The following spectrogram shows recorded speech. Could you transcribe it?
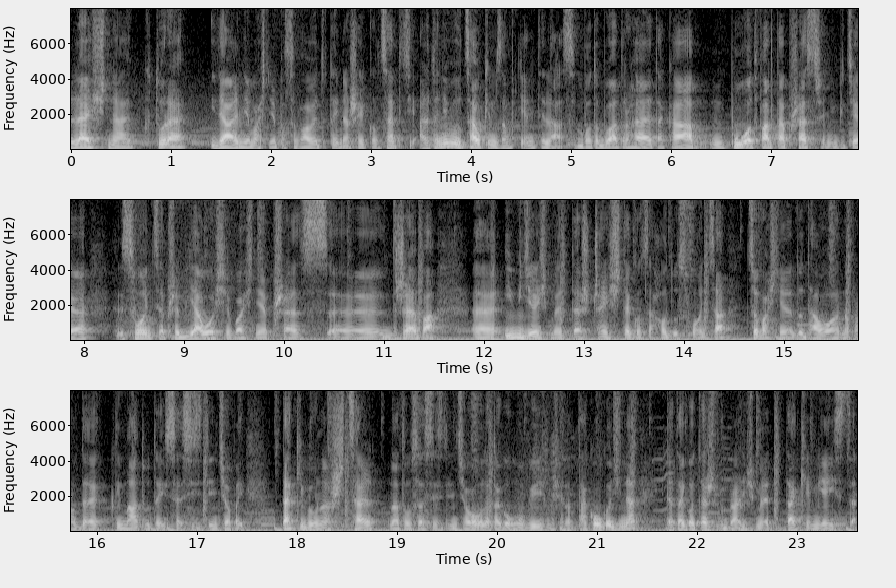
leśne, które idealnie właśnie pasowały do tej naszej koncepcji. Ale to nie był całkiem zamknięty las, bo to była trochę taka mm, półotwarta przestrzeń, gdzie słońce przebijało się właśnie przez e, drzewa e, i widzieliśmy też część tego zachodu słońca, co właśnie dodało naprawdę klimatu tej sesji zdjęciowej. Taki był nasz cel na tą sesję zdjęciową, dlatego umówiliśmy się na taką godzinę i dlatego też wybraliśmy takie miejsce.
